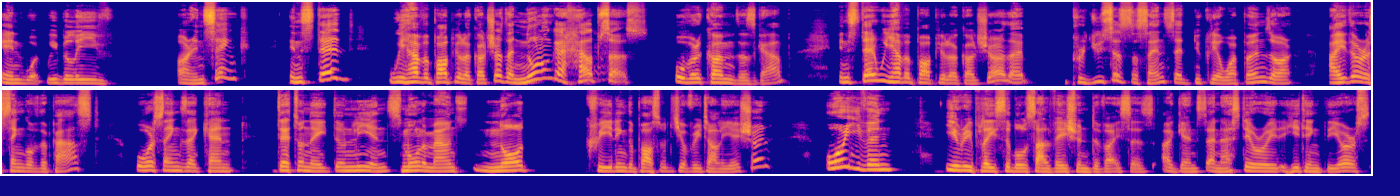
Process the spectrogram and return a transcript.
and what we believe are in sync. Instead, we have a popular culture that no longer helps us overcome this gap. Instead, we have a popular culture that produces the sense that nuclear weapons are either a thing of the past or things that can detonate only in small amounts, not creating the possibility of retaliation, or even irreplaceable salvation devices against an asteroid hitting the Earth,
